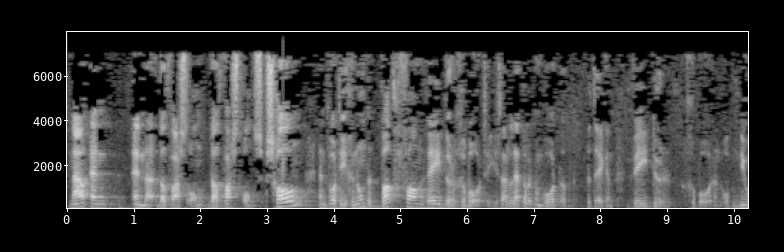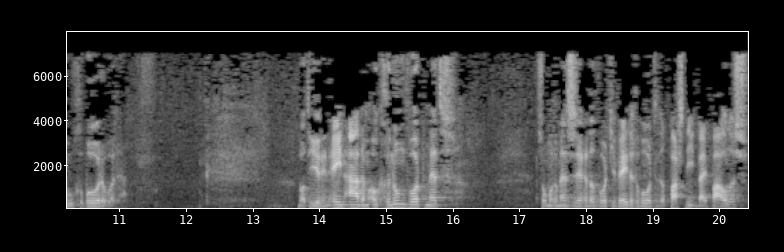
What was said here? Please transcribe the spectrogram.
Nou, en, en eh, dat, wast dat wast ons schoon. En het wordt hier genoemd het bad van wedergeboorte. Hier staat letterlijk een woord dat betekent wedergeboren. Opnieuw geboren worden. Wat hier in één adem ook genoemd wordt met. Sommige mensen zeggen dat woordje wedergeboorte, dat past niet bij Paulus.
